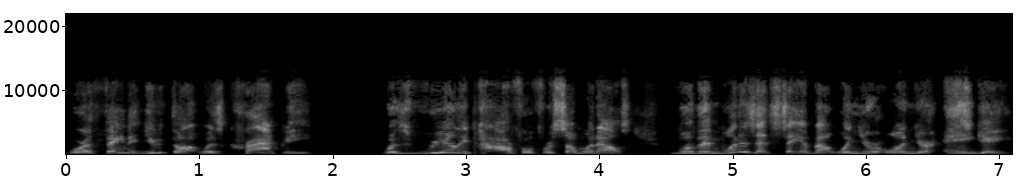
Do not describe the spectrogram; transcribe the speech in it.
or a thing that you thought was crappy was really powerful for someone else. Well, then what does that say about when you're on your A game?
